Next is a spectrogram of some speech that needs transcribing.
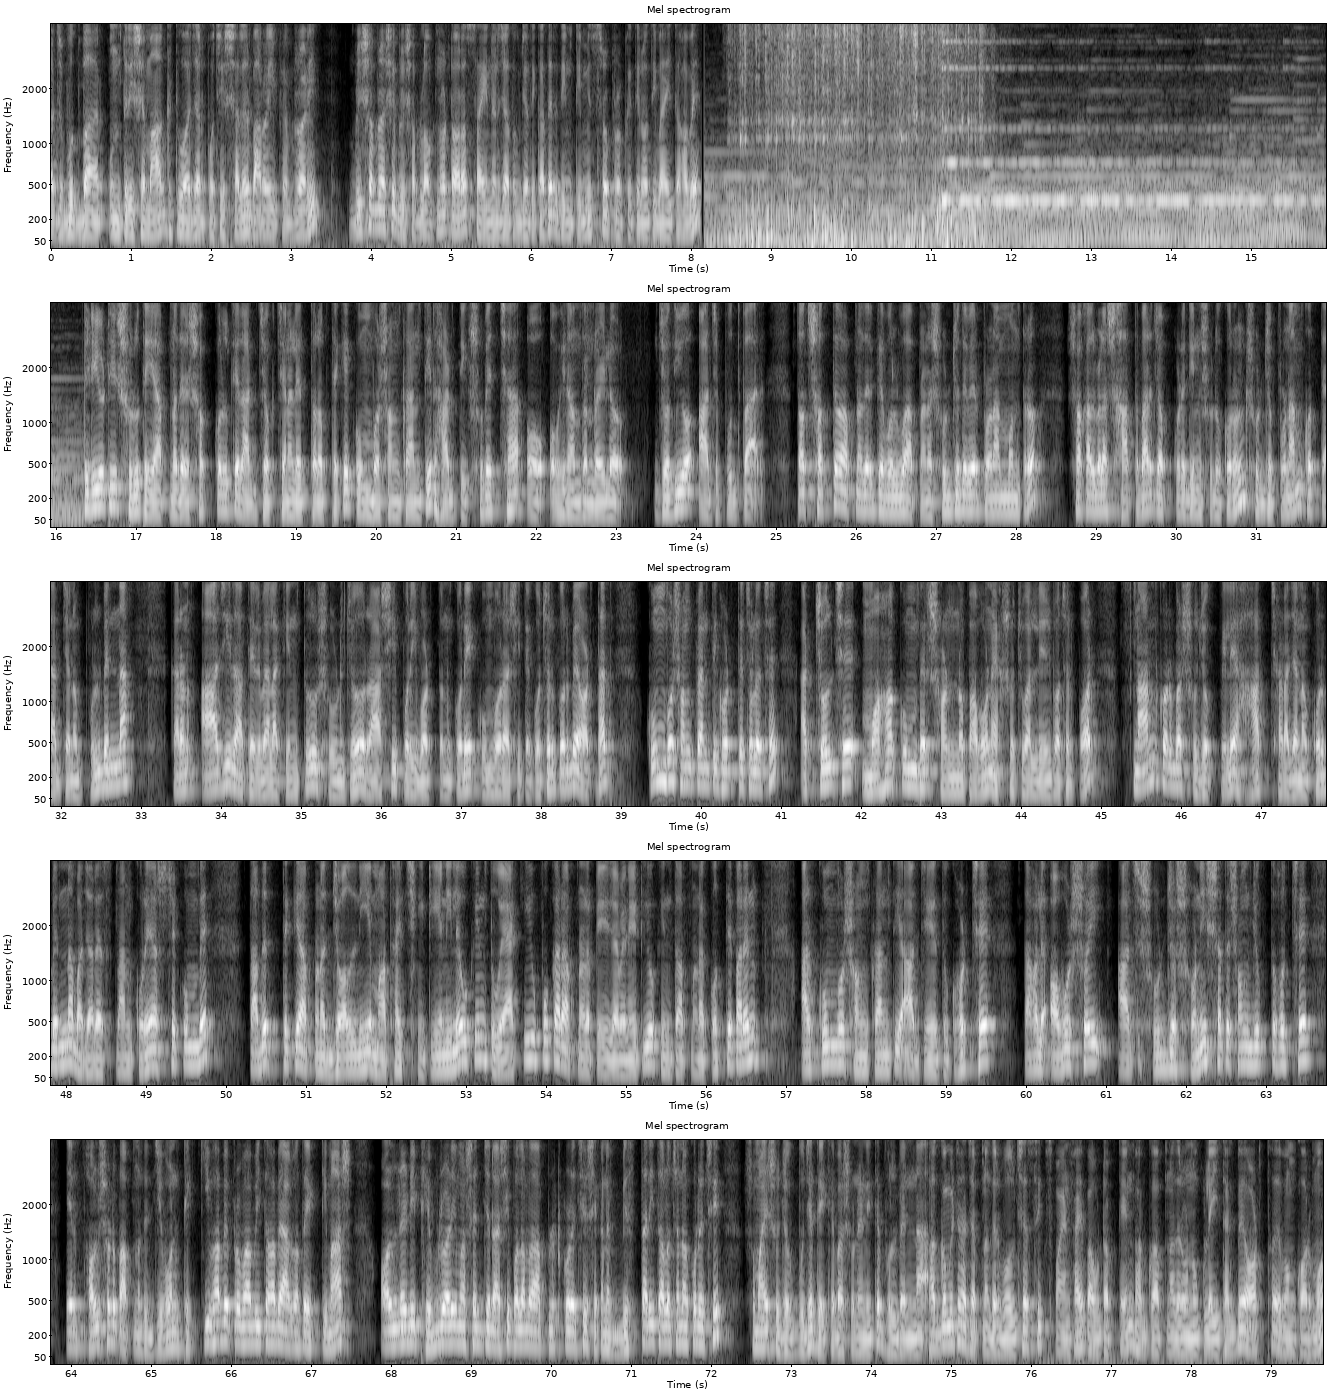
আজ বুধবার উনত্রিশে মাঘ দু হাজার পঁচিশ সালের বারোই ফেব্রুয়ারি। বৃষভ রাশি, বৃষভ লগ্ন, টরাস, সাইনের জাতক জাতিকাদের দিনটি মিশ্র প্রকৃতির অতিবাহিত হবে। ভিডিওটির শুরুতেই আপনাদের সকলকে রাজ্যক চ্যানেলের তরফ থেকে কুম্ভ সংক্রান্তির হার্দিক শুভেচ্ছা ও অভিনন্দন রইল। যদিও আজ বুধবার, তৎসত্ত্বেও আপনাদেরকে বলব আপনারা সূর্যদেবের প্রণাম মন্ত্র সকালবেলা সাতবার জপ করে দিন শুরু করুন। সূর্য প্রণাম করতে আর যেন ভুলবেন না। কারণ আজই রাতের বেলা কিন্তু সূর্য রাশি পরিবর্তন করে কুম্ভ রাশিতে গোচর করবে। অর্থাৎ কুম্ভ সংক্রান্তি ঘটতে চলেছে আর চলছে মহাকুম্ভের স্বর্ণ পাবন একশো চুয়াল্লিশ বছর পর। স্নান করবার সুযোগ পেলে হাত ছাড়া যেন করবেন না। বা যারা স্নান করে আসছে কুম্ভে। তাদের থেকে আপনারা জল নিয়ে মাথায় ছিটিয়ে নিলেও কিন্তু একই উপকার আপনারা পেয়ে যাবেন, এটিও কিন্তু আপনারা করতে পারেন। আর কুম্ভ সংক্রান্তি আজ যেহেতু ঘটছে, তাহলে অবশ্যই আজ সূর্য শনির সাথে সংযুক্ত হচ্ছে। এর ফলস্বরূপ আপনাদের জীবন ঠিক কীভাবে প্রভাবিত হবে আগত একটি মাস? অলরেডি ফেব্রুয়ারি মাসের যে রাশিফল আমরা আপলোড করেছি, সেখানে বিস্তারিত আলোচনা করেছি। সময়, সুযোগ বুঝে দেখে বা শুনে নিতে ভুলবেন না। ভাগ্যমিটার আজ আপনাদের বলছে six point five out of ten ভাগ্য আপনাদের অনুকূলেই থাকবে অর্থ এবং কর্ম।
